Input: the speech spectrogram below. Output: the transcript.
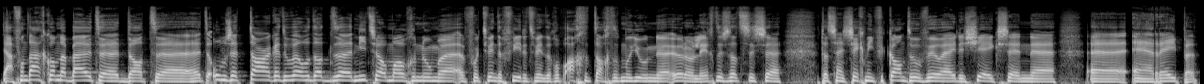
Ja, vandaag kwam naar buiten dat eh, het omzettarget, hoewel we dat eh, niet zo mogen noemen, eh, voor 2024 op 88 miljoen euro ligt. Dus dat, is, dat zijn significante hoeveelheden shakes en, en repen.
